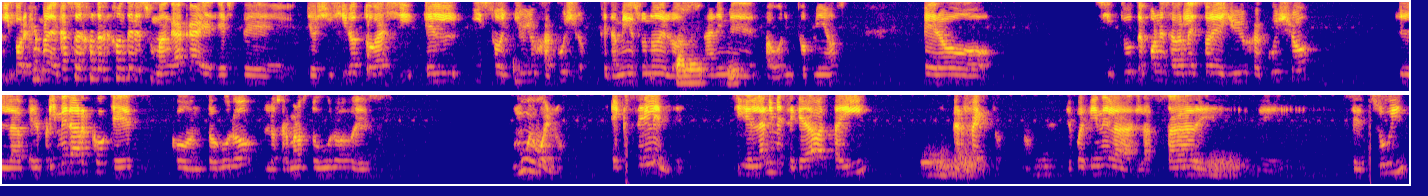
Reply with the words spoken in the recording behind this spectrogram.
Y por ejemplo, en el caso de Hunter x Hunter, su mangaka, este, Yoshihiro Togashi, él hizo Yu Yu Hakusho, que también es uno de los animes favoritos míos. Pero si tú te pones a ver la historia de Yu Yu Hakusho, la- el primer arco que es con Toguro, los hermanos Toguro, es muy bueno, excelente. Si el anime se quedaba hasta ahí, perfecto. ¿no? Después viene la, la saga de, de Setsui,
